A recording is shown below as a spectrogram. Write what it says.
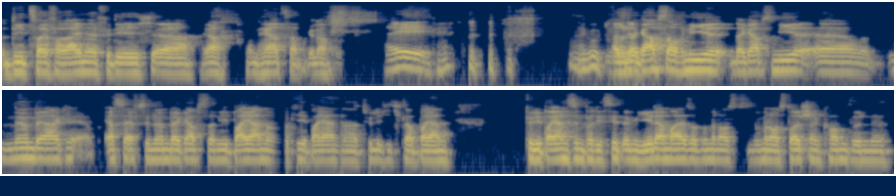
die zwei Vereine, für die ich äh, ja, ein Herz habe, genau. Hey. Na gut. Also da gab es auch nie, da gab es nie äh, Nürnberg, 1. FC Nürnberg gab es da nie Bayern. Okay, Bayern natürlich, ich glaube Bayern, für die Bayern sympathisiert irgendwie jeder mal so, wenn man aus, wenn man aus Deutschland kommt. Wenn,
